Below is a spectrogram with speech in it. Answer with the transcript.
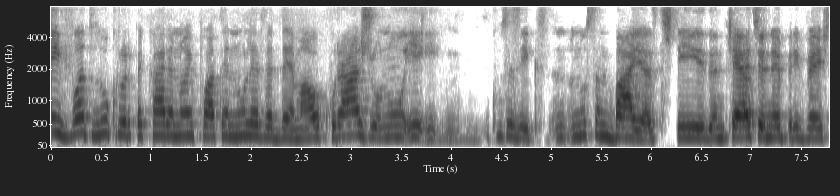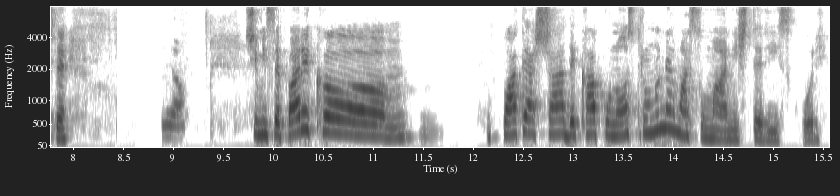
ei văd lucruri pe care noi poate nu le vedem, au curajul, nu, ei, cum să zic, nu sunt biased, știi, în ceea ce ne privește. Da. Și mi se pare că poate așa de capul nostru nu ne-am asumat niște riscuri.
